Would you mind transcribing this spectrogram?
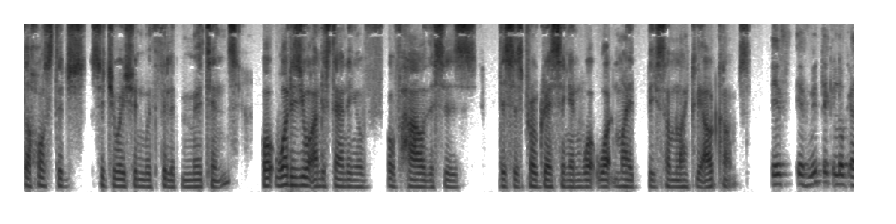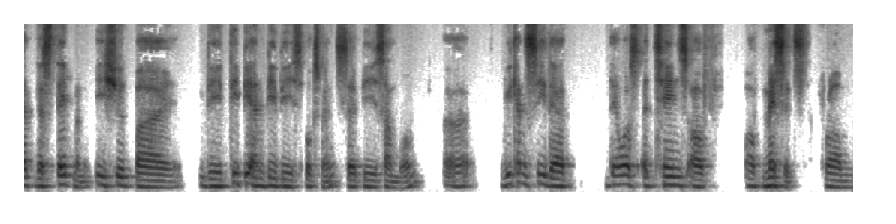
the hostage situation with Phillip Mehrtens, what what is your understanding of of how this is this is progressing and what what might be some likely outcomes? If if we take a look at the statement issued by the TPNPB spokesman Sebby Sambom, uh, we can see that there was a change of of message from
